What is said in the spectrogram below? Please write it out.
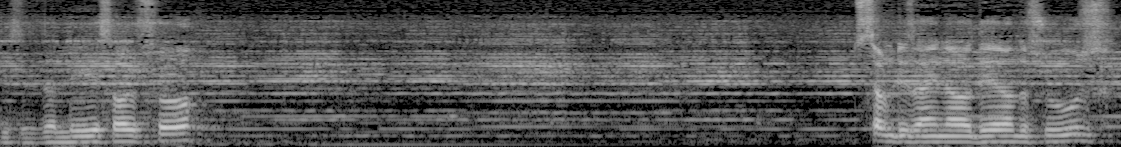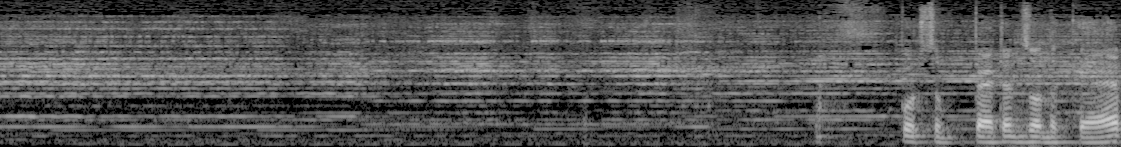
this is the lace also some design out there on the shoes put some patterns on the cap.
